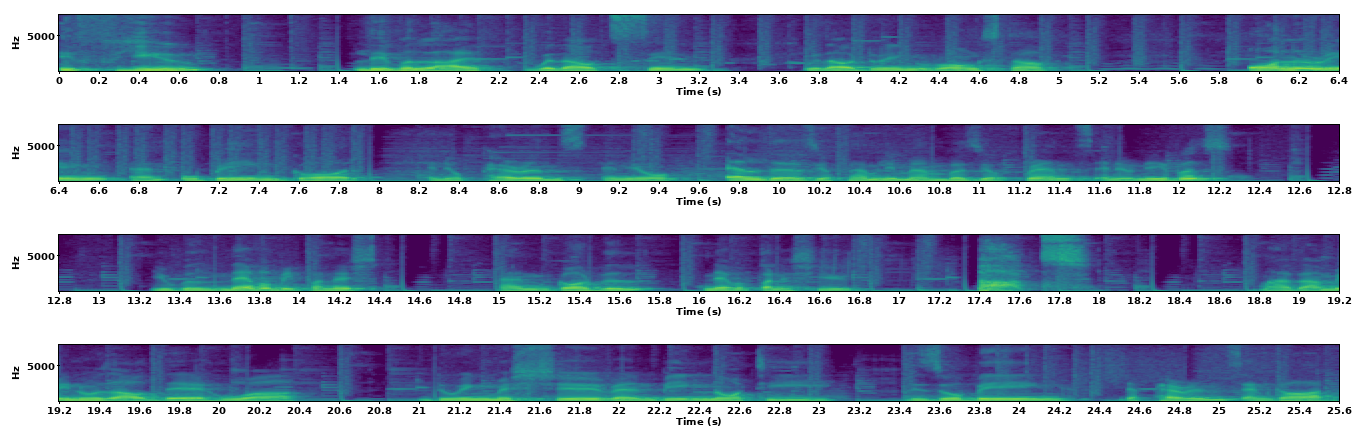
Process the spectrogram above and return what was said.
if you live a life without sin, without doing wrong stuff, honoring and obeying God and your parents and your elders, your family members, your friends, and your neighbors, you will never be punished and God will never punish you. But my bambinos out there who are doing mischief and being naughty, disobeying their parents and God,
